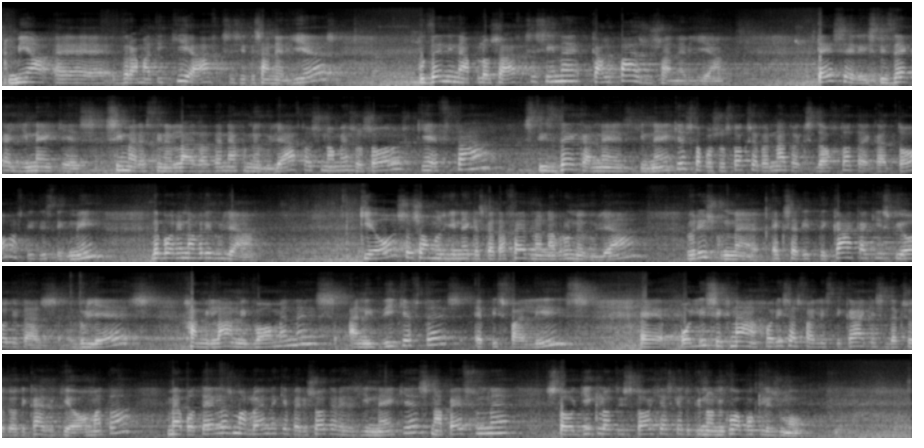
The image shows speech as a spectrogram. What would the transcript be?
μια ε, δραματική αύξηση της ανεργίας που δεν είναι απλώς αύξηση, είναι καλπάζουσα ανεργία. Τέσσερις στις 10 γυναίκες σήμερα στην Ελλάδα δεν έχουν δουλειά, αυτός είναι ο μέσος όρος. Και 7 στις 10 νέες γυναίκες, το ποσοστό ξεπερνά το 68% αυτή τη στιγμή, δεν μπορεί να βρει δουλειά. Και όσες όμως γυναίκες καταφέρνουν να βρουν δουλειά, βρίσκουν εξαιρετικά κακής ποιότητας δουλειές, χαμηλά αμοιβόμενες, ανειδίκευτες, επισφαλείς, ε, πολύ συχνά χωρίς ασφαλιστικά και συνταξιοδοτικά δικαιώματα, με αποτέλεσμα όλο ένα και περισσότερες γυναίκες να πέφτουν στον κύκλο της στόχιας και του κοινωνικού αποκλεισμού.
